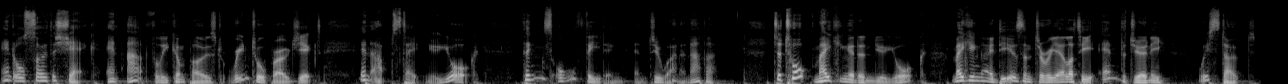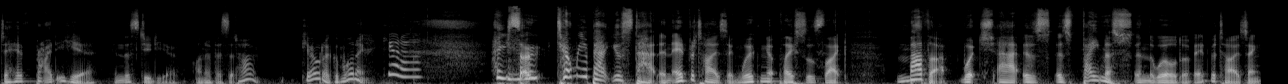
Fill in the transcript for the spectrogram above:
and also The Shack, an artfully composed rental project in upstate New York, things all feeding into one another. To talk making it in New York, making ideas into reality, and the journey, we're stoked to have Bridie here in the studio on a visit home. Kia ora, good morning. Kia ora. Hey, so tell me about your start in advertising, working at places like Mother, which uh, is is famous in the world of advertising,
